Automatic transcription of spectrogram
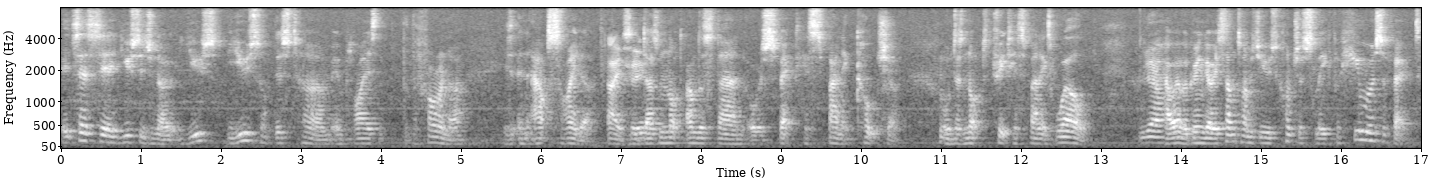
it says here usage note. Use use of this term implies that the foreigner is an outsider I who see. does not understand or respect Hispanic culture or does not treat Hispanics well. Yeah. However, gringo is sometimes used consciously for humorous effect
